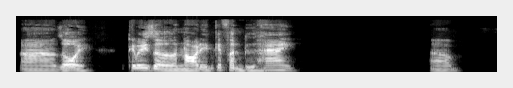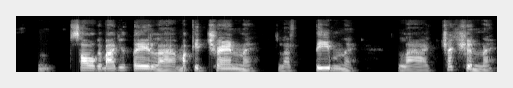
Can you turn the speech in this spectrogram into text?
À, rồi, thế bây giờ nói đến cái phần thứ hai. À, sau cái ba chữ T là market trend này, là team này, là traction này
